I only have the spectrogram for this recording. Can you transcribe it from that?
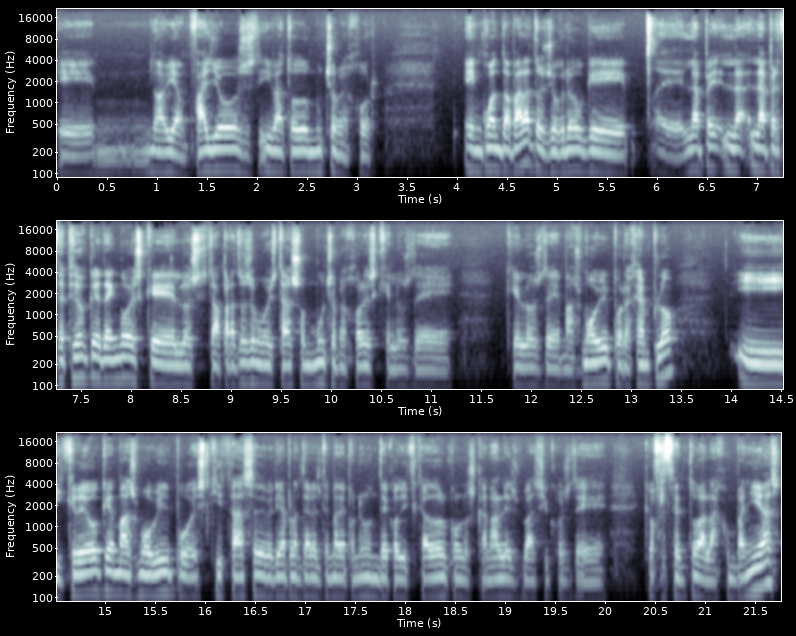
eh, no habían fallos, iba todo mucho mejor. En cuanto a aparatos, yo creo que eh, la, percepción que tengo es que los aparatos de Movistar son mucho mejores que los de, que los de Más Móvil, por ejemplo. Y creo que Más Móvil, pues quizás se debería plantear el tema de poner un decodificador con los canales básicos de, que ofrecen todas las compañías,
